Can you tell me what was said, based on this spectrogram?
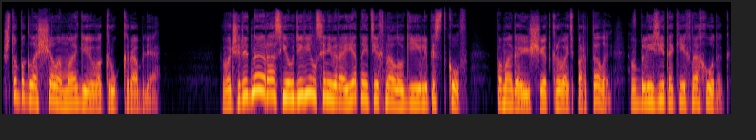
что поглощало магию вокруг корабля. В очередной раз я удивился невероятной технологии лепестков, помогающей открывать порталы вблизи таких находок.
